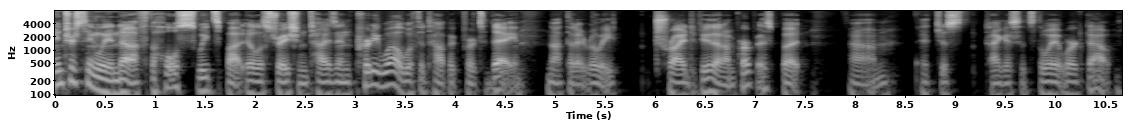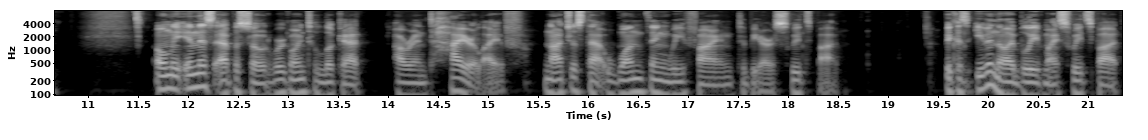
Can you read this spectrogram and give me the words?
Interestingly enough, the whole sweet spot illustration ties in pretty well with the topic for today. Not that I really tried to do that on purpose, but um, it just, I guess it's the way it worked out. Only in this episode, we're going to look at our entire life, not just that one thing we find to be our sweet spot. Because even though I believe my sweet spot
